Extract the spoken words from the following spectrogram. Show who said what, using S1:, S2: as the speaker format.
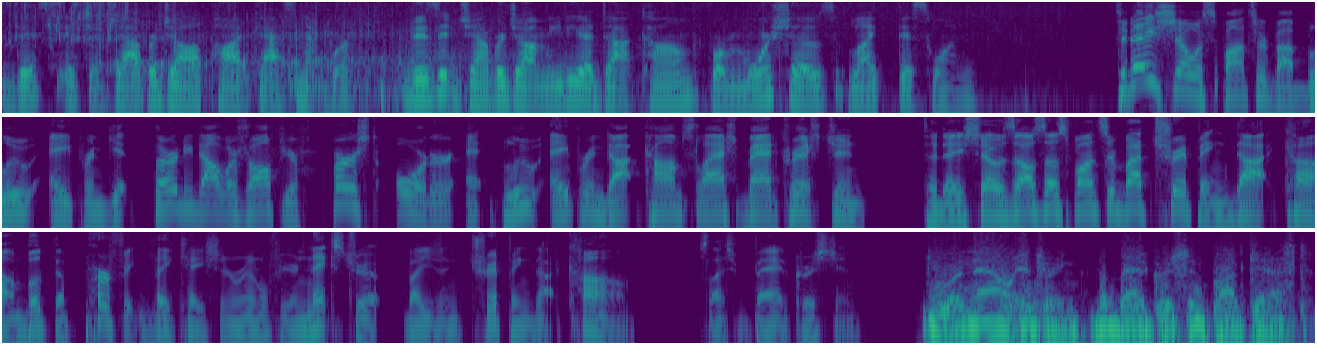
S1: This is the Jabberjaw Podcast Network. Visit jabberjawmedia.com for more shows like this one.
S2: Today's show is sponsored by Blue Apron. Get $30 off your first order at blueapron.com slash badchristian.
S3: Today's show is also sponsored by tripping.com. Book the perfect vacation rental for your next trip by using tripping.com slash badchristian.
S4: You are now entering the Bad Christian Podcast.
